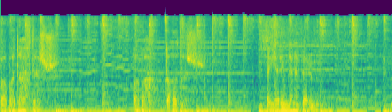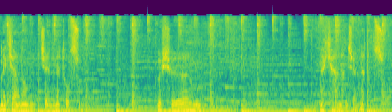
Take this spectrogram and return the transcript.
Baba dağdır Baba dağdır Ellerinden öperim. Mekanım cennet olsun. Işığım Mekanın cennet olsun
